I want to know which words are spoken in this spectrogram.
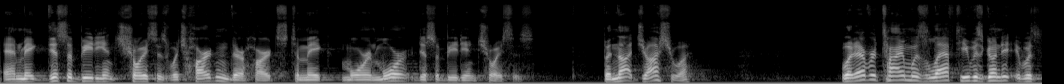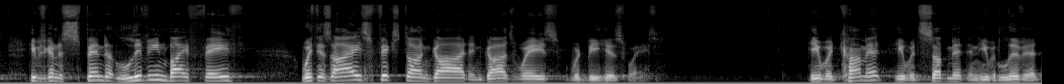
and make disobedient choices, which hardened their hearts to make more and more disobedient choices. But not Joshua. Whatever time was left, he was going to, it was, he was going to spend it living by faith with his eyes fixed on God, and God's ways would be his ways. He would come it, he would submit, and he would live it.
